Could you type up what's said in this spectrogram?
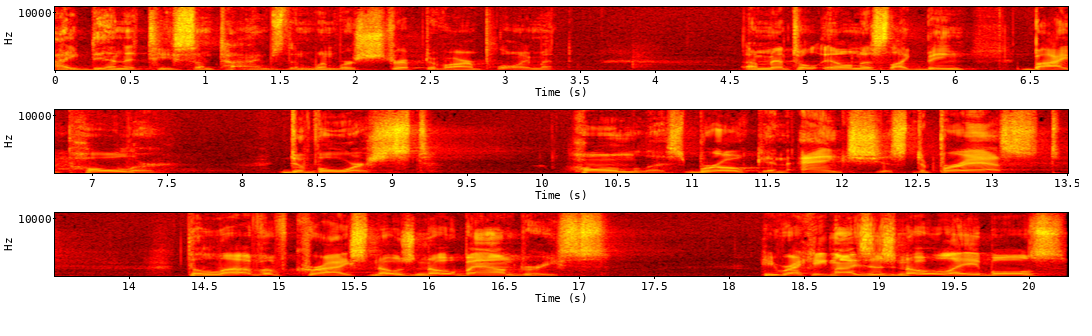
identity sometimes than when we're stripped of our employment. A mental illness like being bipolar, divorced, homeless, broken, anxious, depressed. The love of Christ knows no boundaries. He recognizes no labels,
